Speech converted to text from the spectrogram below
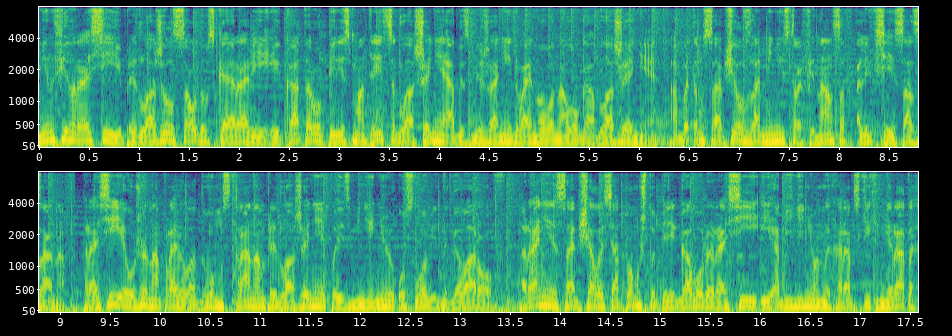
Минфин России предложил Саудовской Аравии и Катару пересмотреть соглашение об избежании двойного налогообложения. Об этом сообщил замминистра финансов Алексей Сазанов. Россия уже направила двум странам предложение по изменению условий договоров. Ранее сообщалось о том, что переговоры России и Объединенных Арабских Эмиратах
